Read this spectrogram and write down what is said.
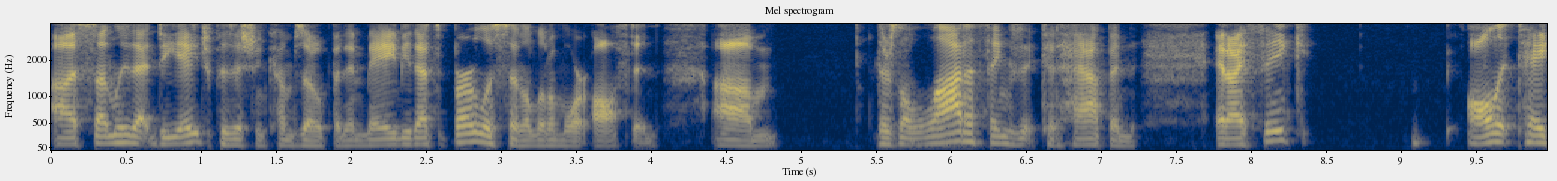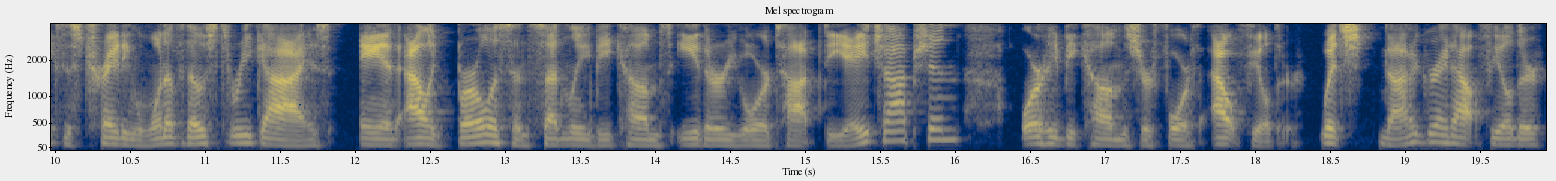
uh, suddenly that DH position comes open, and maybe that's Burleson a little more often. Um, there's a lot of things that could happen, and I think all it takes is trading one of those three guys, and Alec Burleson suddenly becomes either your top DH option or he becomes your fourth outfielder, which not a great outfielder,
